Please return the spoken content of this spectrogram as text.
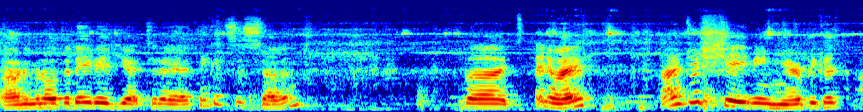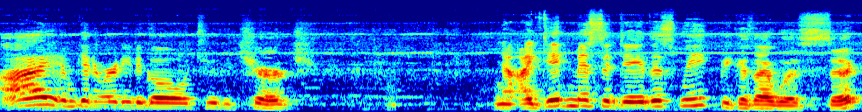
I don't even know what the date is yet today. I think it's the 7th. But anyway, I'm just shaving here because I am getting ready to go to the church. Now, I did miss a day this week because I was sick.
